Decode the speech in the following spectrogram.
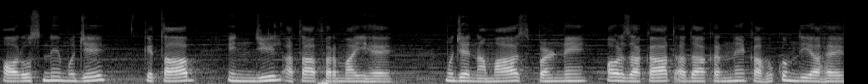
اور اس نے مجھے کتاب انجیل عطا فرمائی ہے۔ مجھے نماز پڑھنے اور زکوٰۃ ادا کرنے کا حکم دیا ہے۔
